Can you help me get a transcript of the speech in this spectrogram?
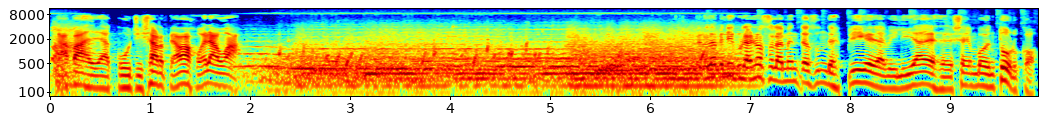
capaz de acuchillarte abajo del agua. Pero la película no solamente es un despliegue de habilidades del Jane Bond turco,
